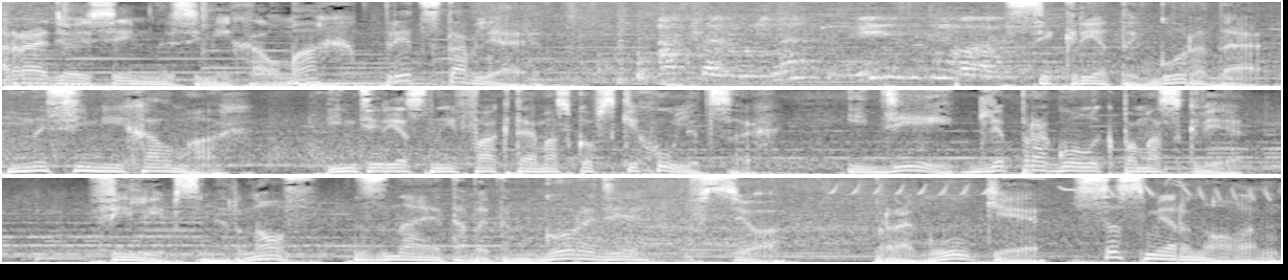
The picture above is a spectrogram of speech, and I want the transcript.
Радио «Семь на семи холмах» представляет. Осторожно, двери закрываются. Секреты города на семи холмах. Интересные факты о московских улицах. Идеи для прогулок по Москве. Филипп Смирнов знает об этом городе все Прогулки со Смирновым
